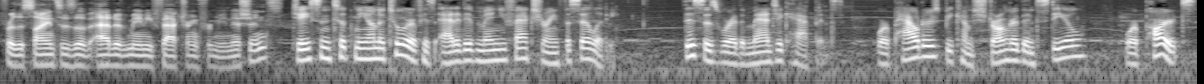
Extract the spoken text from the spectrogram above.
for the Sciences of Additive Manufacturing for Munitions. Jason took me on a tour of his additive manufacturing facility. This is where the magic happens, where powders become stronger than steel, where parts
